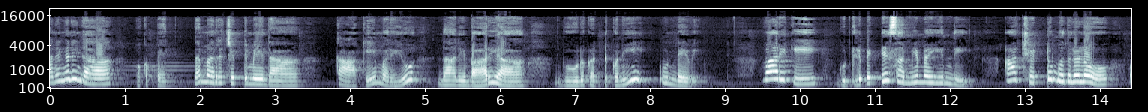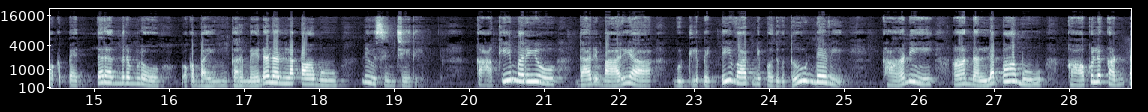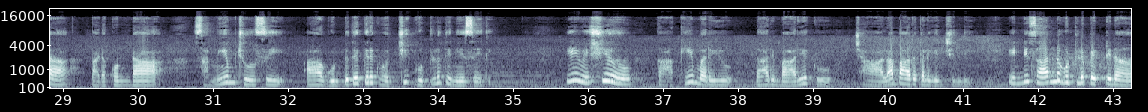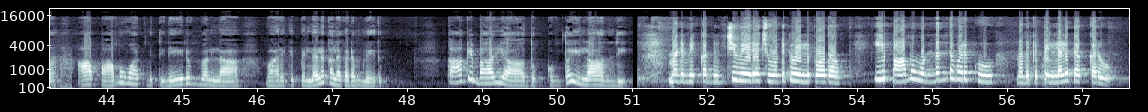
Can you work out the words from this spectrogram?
అనగనగా ఒక పెద్ద మర్రి చెట్టు మీద కాకి మరియు దాని భార్య గూడు కట్టుకొని ఉండేవి. వారికి గుడ్లు పెట్టే సమయం అయ్యింది ఆ చెట్టు మొదలలో ఒక పెద్ద రంధ్రంలో ఒక భయంకరమైన నల్లపాము నివసించేది. కాకి మరియు దాని భార్య గుడ్లు పెట్టి వాటిని పొదుగుతూ ఉండేవి. కానీ ఆ నల్లపాము కాకుల కంట పడకుండా సమయం చూసి ఆ గుడ్డు దగ్గరికి వచ్చి గుడ్లు తినేసేది. ఈ విషయం కాకి మరియు దాని భార్యకు చాలా బాధ కలిగించింది. ఎన్నిసార్లు గుడ్లు పెట్టినా ఆ పాము వాటిని తినేయడం వల్ల వారికి పిల్లలు కలగడం లేదు. కాకి భార్య దుఃఖంతో ఇలా అంది. మనం ఇక్కడి నుంచి వేరే చోటుకు వెళ్ళిపోదాం. ఈ పాము ఉన్నంత వరకు మనకి పిల్లలు దక్కరు.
